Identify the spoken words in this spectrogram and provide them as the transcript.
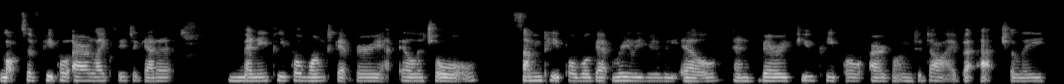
lots of people are likely to get it. Many people won't get very ill at all. Some people will get really really ill and very few people are going to die. But actually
